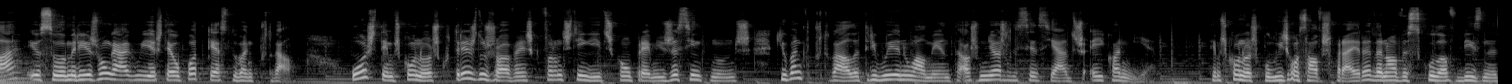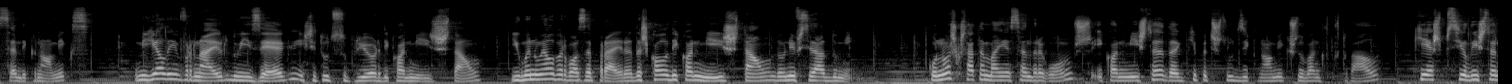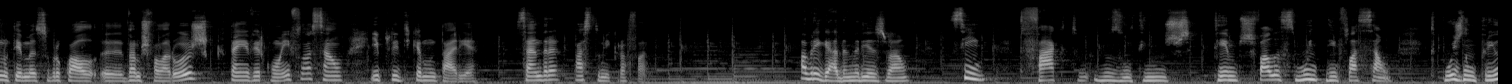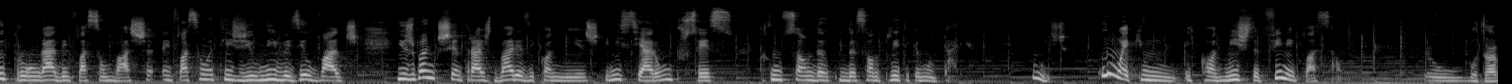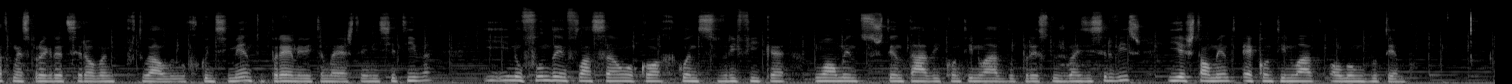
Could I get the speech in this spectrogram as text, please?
Olá, eu sou a Maria João Gago e este é o podcast do Banco Portugal. Hoje temos connosco três dos jovens que foram distinguidos com o Prémio Jacinto Nunes, que o Banco de Portugal atribui anualmente aos melhores licenciados em Economia. Temos connosco o Luís Gonçalves Pereira, da nova School of Business and Economics, o Miguel Inverneiro, do ISEG, Instituto Superior de Economia e Gestão, e o Manuel Barbosa Pereira, da Escola de Economia e Gestão da Universidade do Minho. Connosco está também a Sandra Gomes, economista da equipa de estudos económicos do Banco de Portugal, que é especialista no tema sobre o qual uh, vamos falar hoje, que tem a ver com a inflação e política monetária. Sandra, passo-te o microfone. Obrigada, Maria João. Sim, de facto, nos últimos tempos fala-se muito de inflação. Depois de um período prolongado de inflação baixa, a inflação atingiu níveis elevados e os bancos centrais de várias economias iniciaram um processo de remoção da acomodação de política monetária. Luís, como é que um economista define inflação? Eu, boa tarde, começo por agradecer ao Banco de Portugal o reconhecimento, o prémio e também esta iniciativa. E, e, no fundo, a inflação ocorre quando se verifica um aumento sustentado e continuado do preço dos bens e serviços e este aumento é continuado ao longo do tempo.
